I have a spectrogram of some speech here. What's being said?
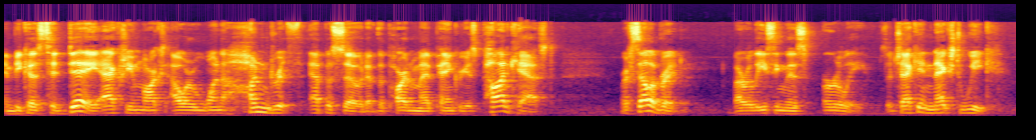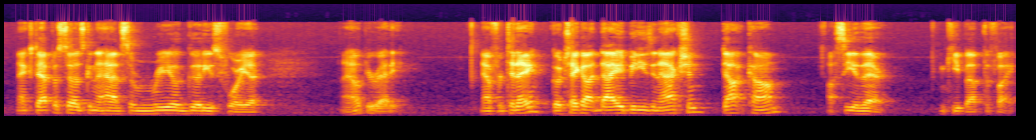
And because today actually marks our 100th episode of the Pardon My Pancreas podcast, we're celebrating by releasing this early. So check in next week. Next episode is going to have some real goodies for you. I hope you're ready. Now for today, go check out diabetesinaction.com. I'll see you there and keep up the fight.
